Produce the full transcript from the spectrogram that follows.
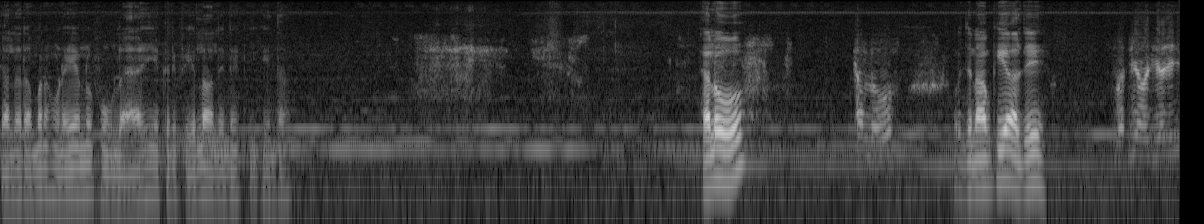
ਚੱਲ ਰਮਨ ਹੁਣੇ ਉਹਨੂੰ ਫੋਨ ਲਾਇਆ ਸੀ ਇੱਕ ਵਾਰੀ ਫੇਰ ਲਾ ਲੈਨੇ ਕੀ ਕਹਿੰਦਾ। ਹੈਲੋ। ਹੈਲੋ। ਉਹ ਜਨਾਬ ਕੀ ਹਾਲ ਜੀ? ਵਧੀਆ ਵਧੀਆ ਜੀ।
